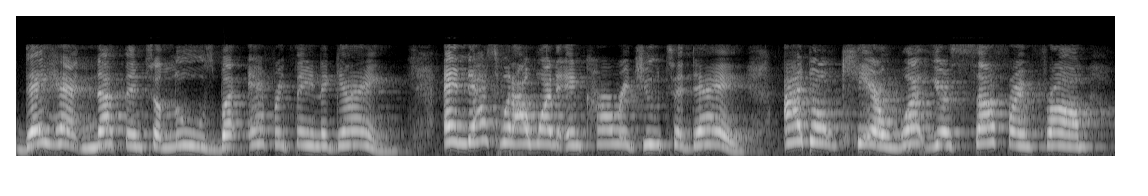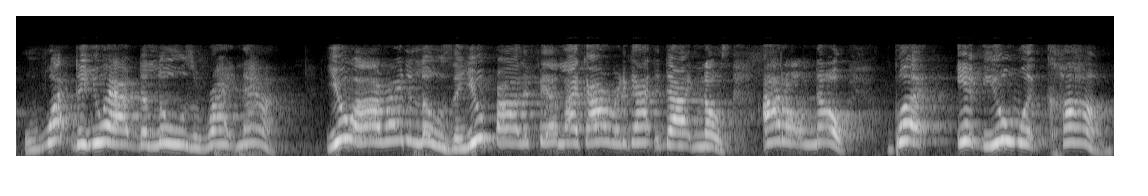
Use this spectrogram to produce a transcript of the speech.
they had nothing to lose but everything to gain. And that's what I want to encourage you today. I don't care what you're suffering from. What do you have to lose right now? You already losing. You probably feel like I already got the diagnosis. I don't know. But if you would come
